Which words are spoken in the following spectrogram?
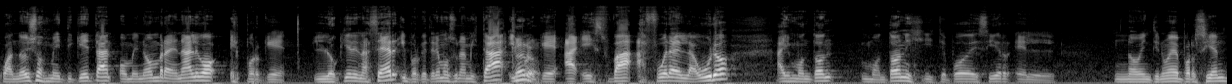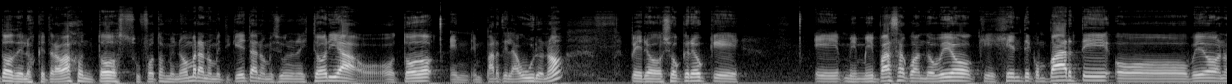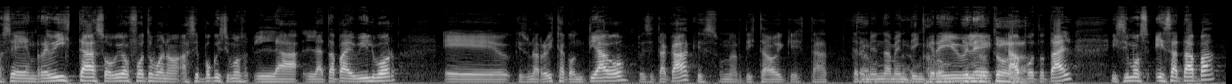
Cuando ellos me etiquetan o me nombran en algo es porque lo quieren hacer y porque tenemos una amistad y Claro. porque ah, es, va afuera del laburo. Hay un montón, un montón y, y te puedo decir el 99% de los que trabajo en todas sus fotos me nombran o me etiquetan o me suben una historia o, o todo en, en parte laburo, ¿no? Pero yo creo que eh, me, me pasa cuando veo que gente comparte o veo, no sé, en revistas o veo fotos. Bueno, hace poco hicimos la, la tapa de Billboard, eh, que es una revista con Tiago PZK, que es un artista hoy que está tremendamente está increíble, capo total. Hicimos esa tapa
